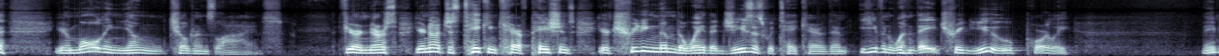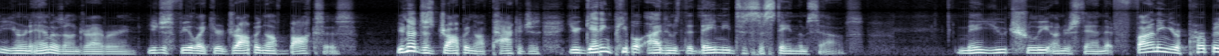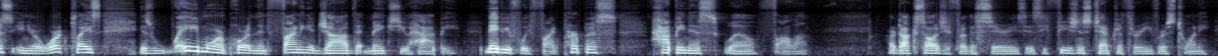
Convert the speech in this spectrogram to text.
you're molding young children's lives. If you're a nurse, you're not just taking care of patients, you're treating them the way that Jesus would take care of them, even when they treat you poorly. Maybe you're an Amazon driver and you just feel like you're dropping off boxes. You're not just dropping off packages, you're getting people items that they need to sustain themselves may you truly understand that finding your purpose in your workplace is way more important than finding a job that makes you happy. Maybe if we find purpose, happiness will follow. Our doxology for this series is Ephesians chapter 3 verse 20.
